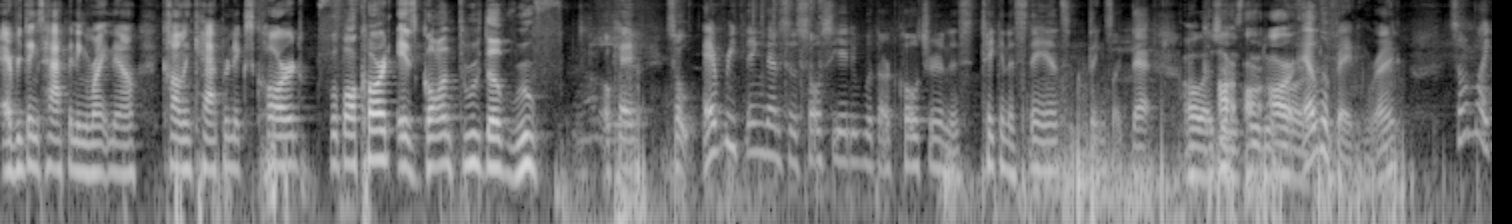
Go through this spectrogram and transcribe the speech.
Everything's happening right now. Colin Kaepernick's card, football card, is gone through the roof. Okay, so everything that's associated with our culture and is taking a stance and things like that All that are, are, are elevating, right? So I'm like,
